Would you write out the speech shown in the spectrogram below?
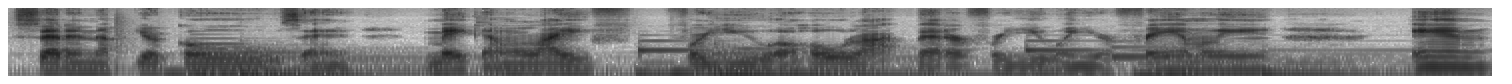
setting up your goals and making life for you a whole lot better for you and your family. And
